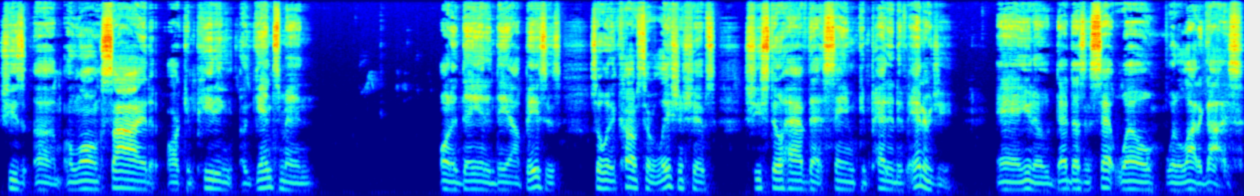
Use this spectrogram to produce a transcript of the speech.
she's um, alongside or competing against men on a day in and day out basis. So when it comes to relationships, she still have that same competitive energy. And you know, that doesn't set well with a lot of guys.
